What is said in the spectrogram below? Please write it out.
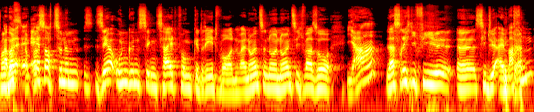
aber muss, er ist auch zu einem sehr ungünstigen Zeitpunkt gedreht worden, weil 1999 war so, ja, lass richtig viel äh, CGI machen.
